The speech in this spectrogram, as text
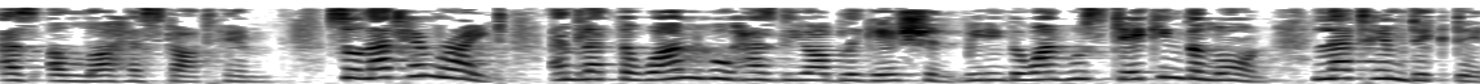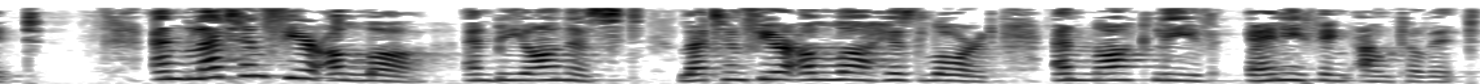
as Allah has taught him. So let him write and let the one who has the obligation, meaning the one who's taking the loan, let him dictate. And let him fear Allah and be honest. Let him fear Allah, his Lord, and not leave anything out of it.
